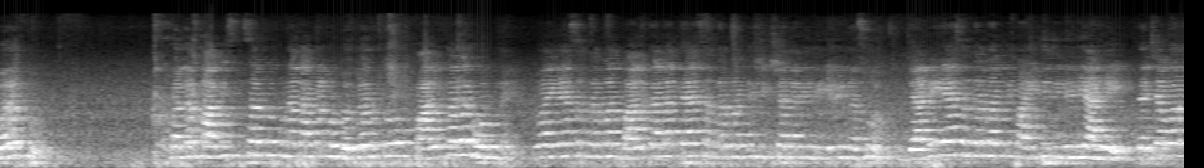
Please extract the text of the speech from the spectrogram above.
परंतु कलम बावीसनुसार जो गुन्हा दाखल होतो तर तो बालकावर होत नाही. किंवा या संदर्भात बालकाला त्या संदर्भात असून ज्याने या संदर्भातली माहिती दिलेली आहे त्याच्यावर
